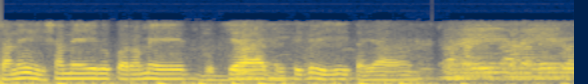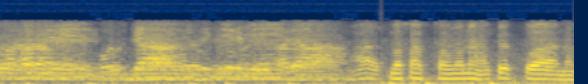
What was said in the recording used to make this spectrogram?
शनि शनैरुपरमे बुद्ध्या धृतिगृहीतया आत्मसंस्थमन कृत्वा न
